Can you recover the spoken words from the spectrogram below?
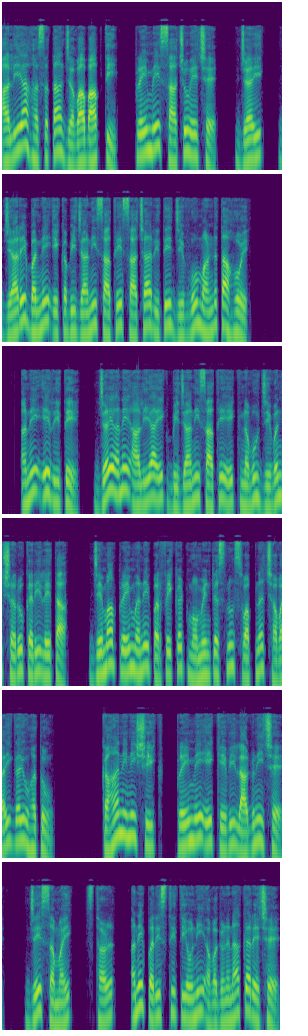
આલિયા હસતાં જવાબ આપતી. પ્રેમ એ સાચું એ છે. જય, જ્યારે બંને એકબીજાની સાથે સાચા રીતે જીવવું માંડતા હોય. અને એ રીતે, જય અને આલિયા એકબીજાની સાથે એક નવું જીવન શરૂ કરી લેતા, જેમાં પ્રેમ અને પરફેક્ટ મોમેન્ટસનું સ્વપ્ન છવાઈ ગયું હતું. કહાનીની શીખ, પ્રેમ એ એક એવી લાગણી છે, જે સમય, સ્થળ અને પરિસ્થિતિઓની અવગણના કરે છે.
